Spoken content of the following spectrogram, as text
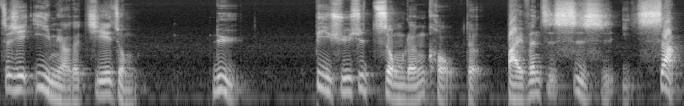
这些疫苗的接种率必须是总人口的百分之四十以上，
